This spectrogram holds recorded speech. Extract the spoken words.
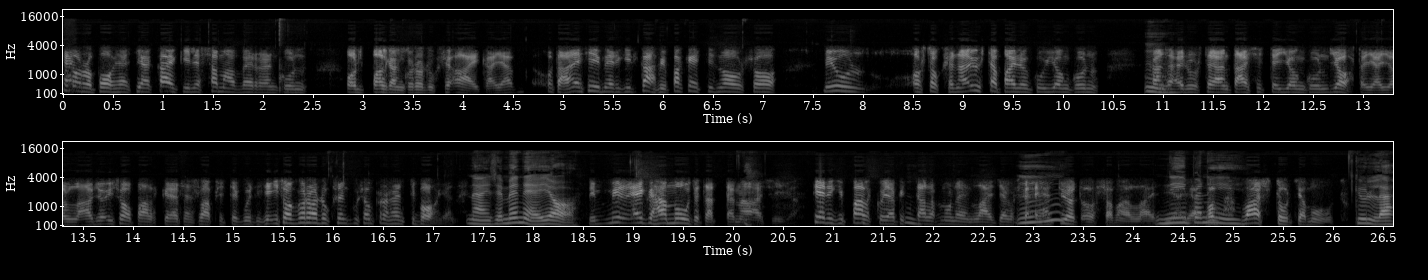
europohjaisia kaikille saman verran kuin on palkankorotuksen aika. Ja otan esimerkin, kahvipaketti nousee minun ostoksena yhtä paljon kuin jonkun mm. kansanedustajan tai sitten jonkun johtajan, jolla on jo iso palkka ja se saa sitten kuitenkin ison korotuksen, kun se on prosenttipohjainen. Näin se menee, joo. Niin eiköhän muuteta tämä asia. Tietenkin palkkoja pitää olla monenlaisia, koska mm. eihän työt ole samanlaisia. Niinpä ja niin. Vastuut ja muut. Kyllä.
